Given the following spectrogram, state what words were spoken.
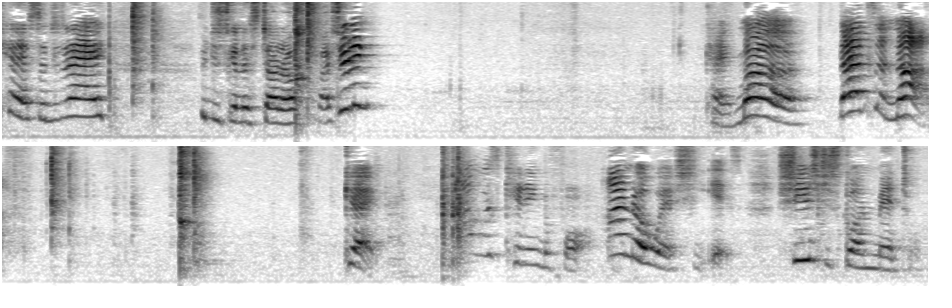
Okay, so today we're just gonna start off by shooting. Okay, Mo, that's enough. Okay, I was kidding before. I know where she is. She's just gone mental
